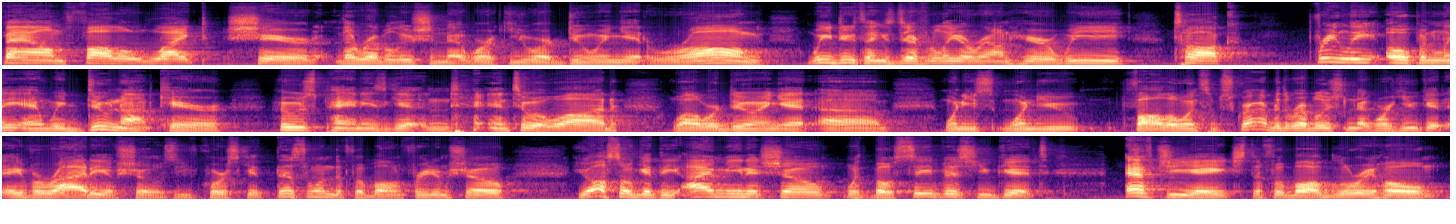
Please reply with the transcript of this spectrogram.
found, followed, liked, shared the Rebelution Network, you are doing it wrong. We do things differently around here. We talk freely, openly, and we do not care whose panties getting into a wad while we're doing it. Um, when you when you follow and subscribe to the Rebelution Network, you get a variety of shows. You, of course, get this one, the Football and Freedom Show. You also get the I Mean It show with Bo Cephas. You get FGH, the Football Glory Hole,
